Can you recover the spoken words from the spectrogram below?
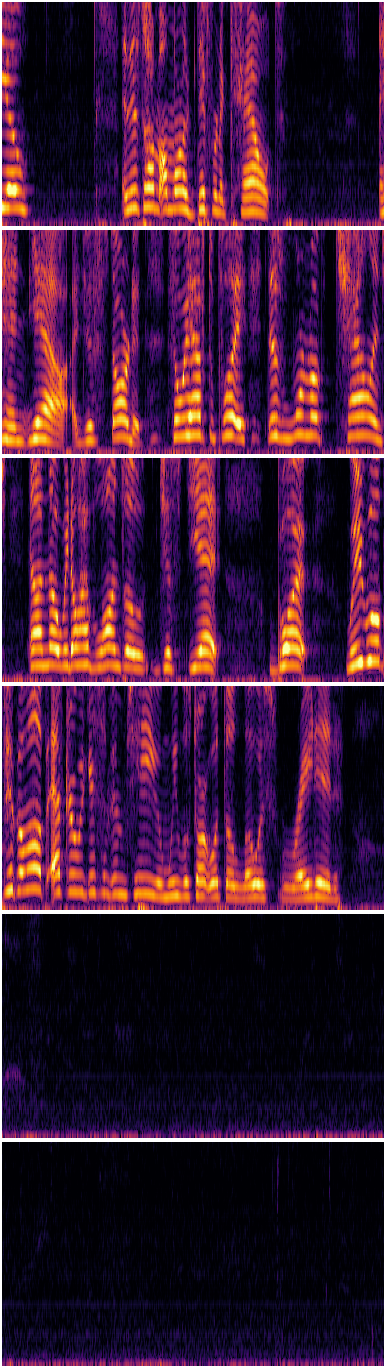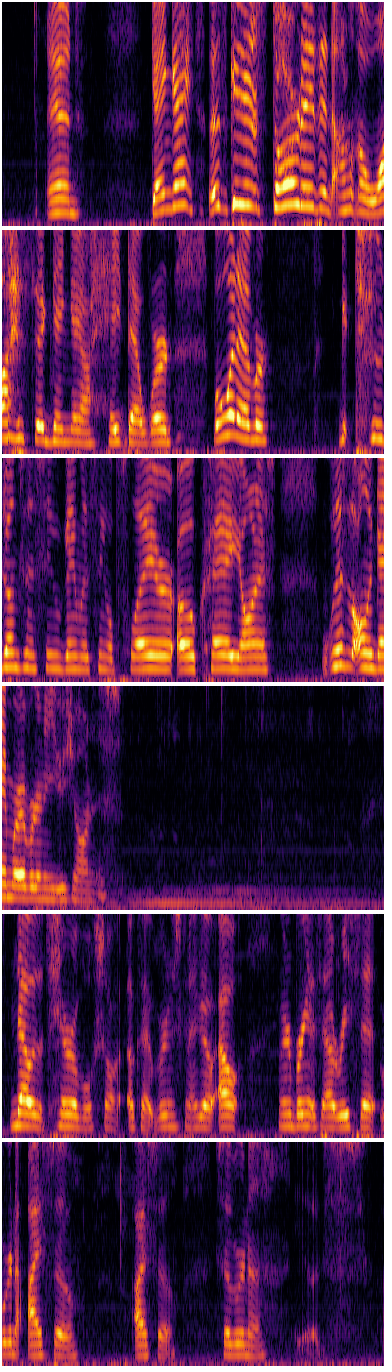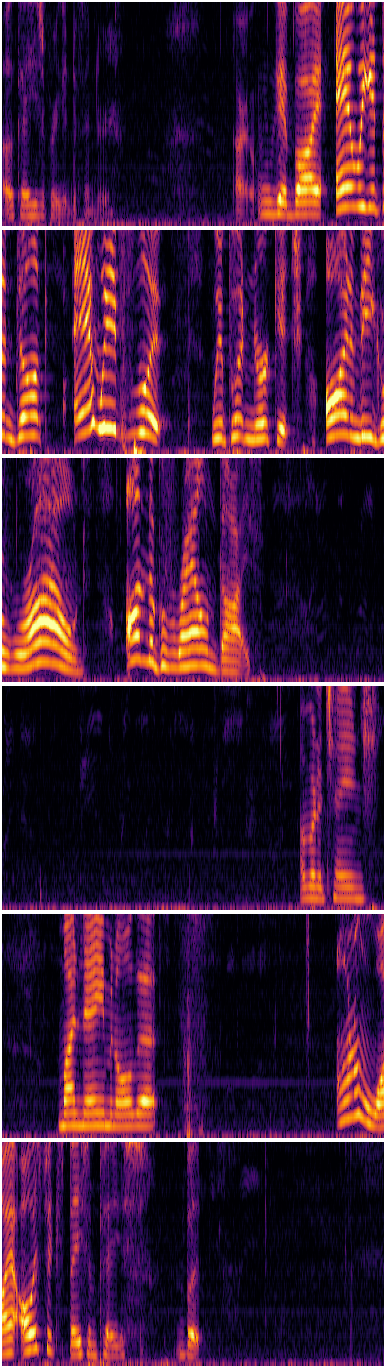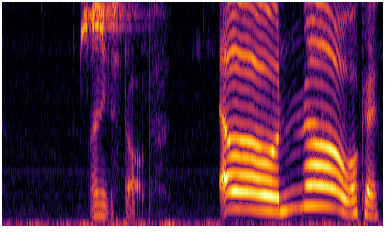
video. And this time I'm on a different account. And yeah, I just started. So we have to play this warm-up challenge. And I know we don't have Lonzo just yet. But we will pick him up after we get some MT. And we will start with the lowest rated. And gang gang, let's get it started. And I don't know why I said gang gang. I hate that word, but whatever. Get two dunks in a single game with a single player. Okay, Giannis. This is the only game we're ever gonna use Giannis. That was a terrible shot. Okay, we're just gonna go out. We're gonna bring this out, reset. We're gonna ISO, ISO. So we're gonna, yeah, let's. Okay, he's a pretty good defender. Alright, we get by, and we get the dunk, and we put, we put Nurkic on the ground. On the ground, guys. I'm gonna change my name and all that. I don't know why, I always pick space and pace, but I need to stop. Oh no. Okay.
